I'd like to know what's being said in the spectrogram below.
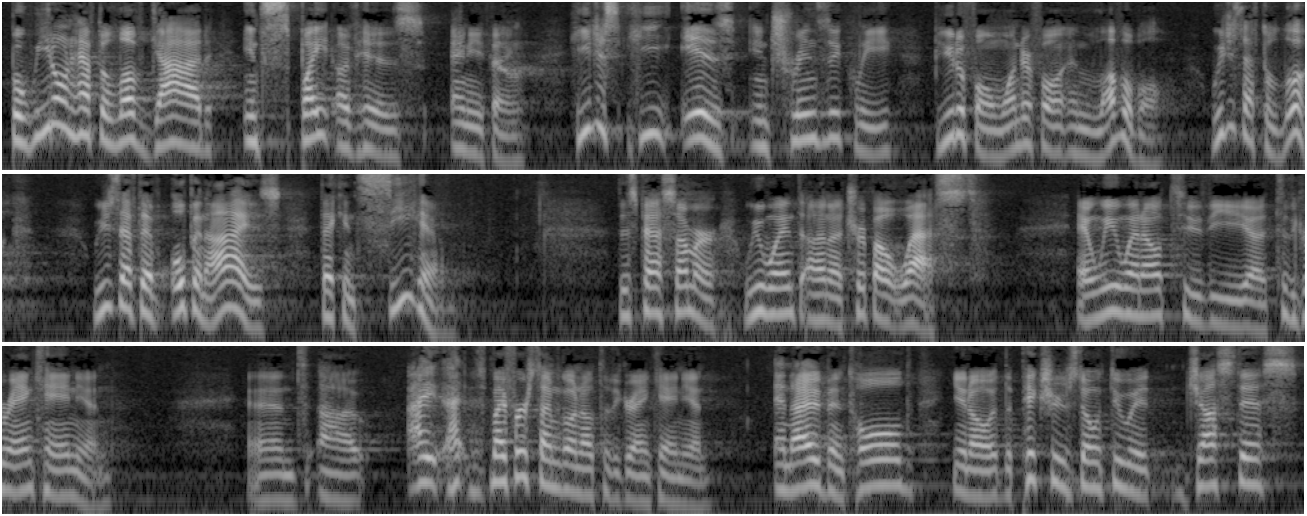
But we don't have to love God in spite of his anything. He just he is intrinsically beautiful and wonderful and lovable. We just have to look. We just have to have open eyes that can see him. This past summer, we went on a trip out west, and we went out to the, uh, to the Grand Canyon. And uh, I, it's my first time going out to the Grand Canyon. And I had been told, you know, the pictures don't do it justice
